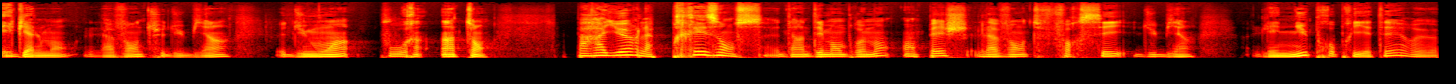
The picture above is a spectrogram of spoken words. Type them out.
également la vente du bien, du moins pour un temps. Par ailleurs, la présence d'un démembrement empêche la vente forcée du bien. Les nus propriétaires, euh,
